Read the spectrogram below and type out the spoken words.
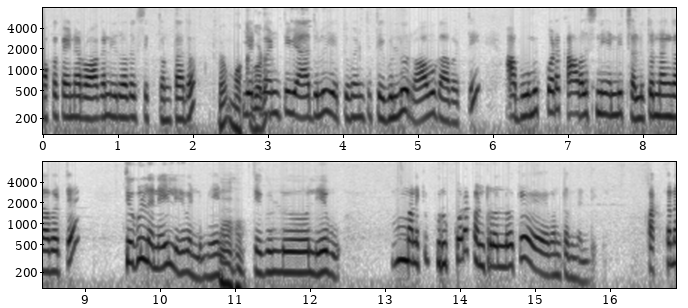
మొక్కకైనా రోగ నిరోధక శక్తి ఉంటుందో ఎటువంటి వ్యాధులు ఎటువంటి తెగుళ్ళు రావు కాబట్టి ఆ భూమికి కూడా కావలసినవన్నీ చల్లుతున్నాం కాబట్టి తెగుళ్ళు అనేవి లేవండి మెయిన్ తెగుళ్ళు లేవు. మనకి పురుగు కూడా కంట్రోల్లోకే ఉంటుందండి. పక్కన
